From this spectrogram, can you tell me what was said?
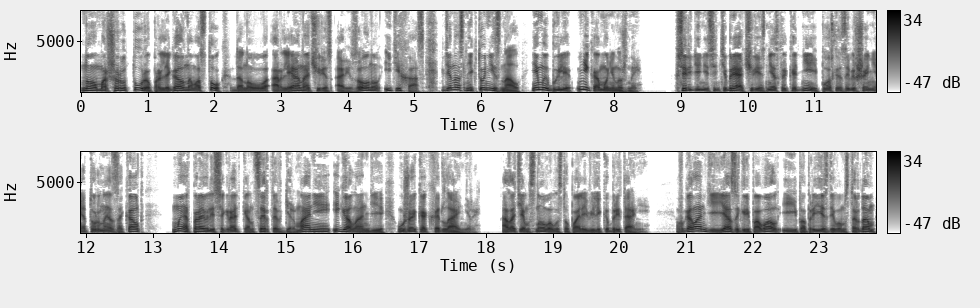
Но маршрут тура пролегал на восток, до Нового Орлеана через Аризону и Техас, где нас никто не знал, и мы были никому не нужны. В середине сентября, через несколько дней после завершения турне «The Cult», мы отправились играть концерты в Германии и Голландии уже как хедлайнеры, а затем снова выступали в Великобритании. В Голландии я загриповал и по приезде в Амстердам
